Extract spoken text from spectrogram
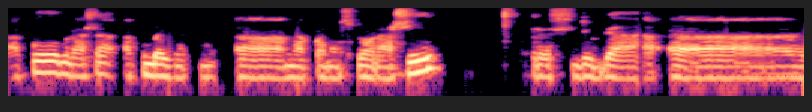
aku merasa aku banyak uh, melakukan eksplorasi. Terus juga uh,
